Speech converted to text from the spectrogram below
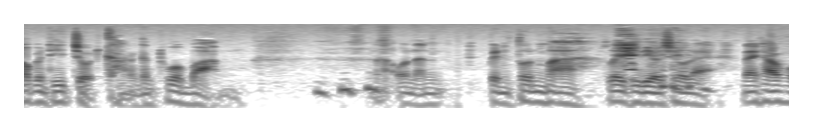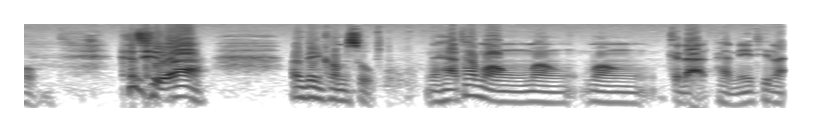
ก็เป็นที่โจทย์ขานกันทั่วบางนะวันนั้นเป็นต้นมาเลยทีเดียวเชียวแหละนะครับผม ก็ถือว่า มันเป็นความสุขนะฮะถ้ามองมองมองกระดาษแผ่นนี้ทีไร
